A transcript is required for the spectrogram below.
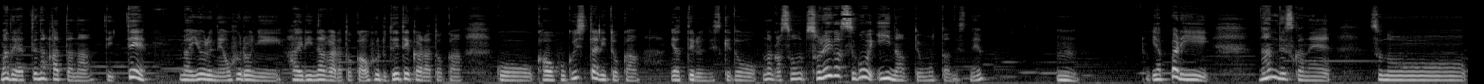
まだやってなかったなって言って、まあ、夜ねお風呂に入りながらとかお風呂出てからとかこう顔ほぐしたりとかやってるんですけどなんかそそれがすごいいいなって思ったんですね。うん、やっぱり何ですかねその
